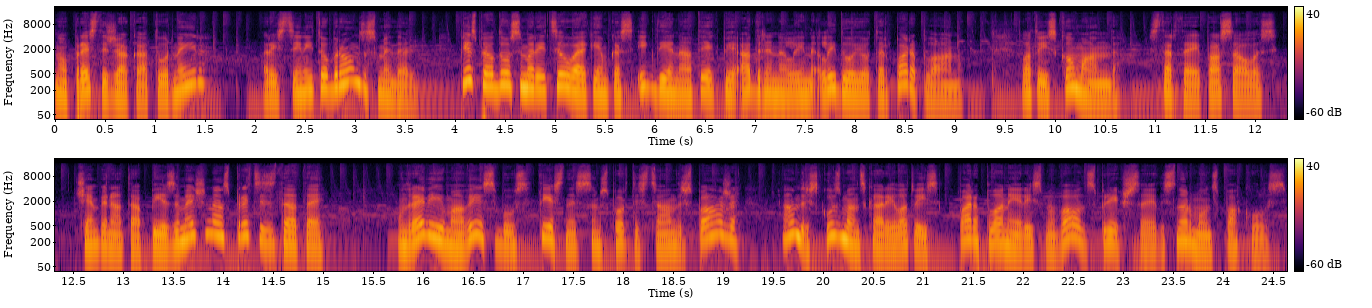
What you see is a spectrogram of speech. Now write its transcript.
no prestižākā turnīra ar izcīnīto bronzas medaļu. Piespēli dosim arī cilvēkiem, kas ikdienā tiek pie adrenalīna lidojot ar paraplānu. Latvijas komanda startēja pasaules čempionātā piezemēšanās precizitātē, un redzējumā viesi būs tiesnesis un sportists Andris Pāža Andris Kusmans, kā arī Latvijas paraplanierisma valdes priekšsēdis Normons Pakulis.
